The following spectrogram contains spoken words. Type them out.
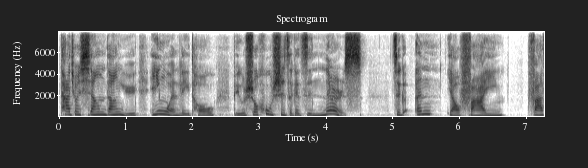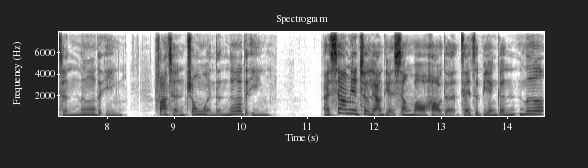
它就相当于英文里头，比如说护士这个字 nurse，这个 n 要发音，发成呢的音，发成中文的呢的音。而下面这两点像冒号的，在这边跟呢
